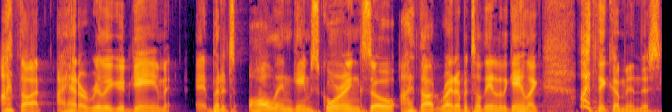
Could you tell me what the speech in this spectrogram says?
I thought I had a really good game, eh, but it's all in-game scoring. So I thought right up until the end of the game, like I think I'm in this.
